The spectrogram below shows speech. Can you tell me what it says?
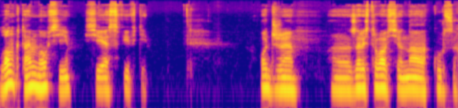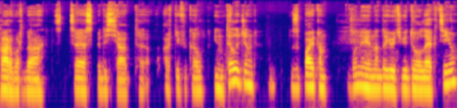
Long time no see CS50. Отже, е, зареєструвався на курс Гарварда CS50 Artificial Intelligence з Python. Вони надають відеолекцію,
